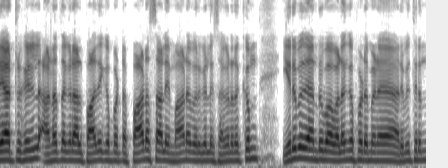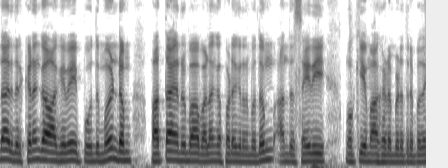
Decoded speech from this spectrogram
உரையாற்றுகையில் அனர்த்தங்களால் பாதிக்கப்பட்ட பாடசாலை மாணவர்கள் சகலருக்கும் இருபதாயிரம் ரூபாய் வழங்கப்படும் என அறிவித்திருந்தார். இதற்கிணங்காகவே இப்போது மீண்டும் பத்தாயிரம் ரூபாய் வழங்கப்படுகிறது என்பதும் அந்த செய்தி முக்கியமாக இடம்பெடுத்திருப்பது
